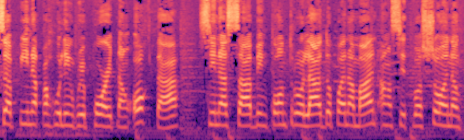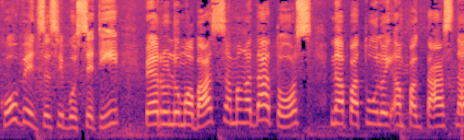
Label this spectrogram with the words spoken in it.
Sa pinakahuling report ng Octa, sinasabing kontrolado pa naman ang sitwasyon ng COVID sa Cebu City pero lumabas sa mga datos na patuloy ang pagtaas ng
